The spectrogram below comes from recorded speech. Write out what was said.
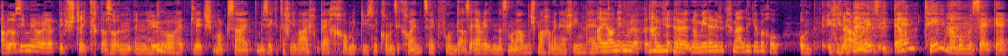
Aber da sind wir ja relativ strikt. Also ein, ein Hörer hat letztes Mal gesagt, wir sind ein bisschen Weichbecher mit unseren Konsequenzen gefunden. Also er will das mal anders machen, wenn er ein Kind hat. Ah ja, nicht nur jemand, da habe ich äh, noch mehrere Rückmeldungen bekommen. Und genau, jetzt in Ja. dem Thema muss man sagen,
